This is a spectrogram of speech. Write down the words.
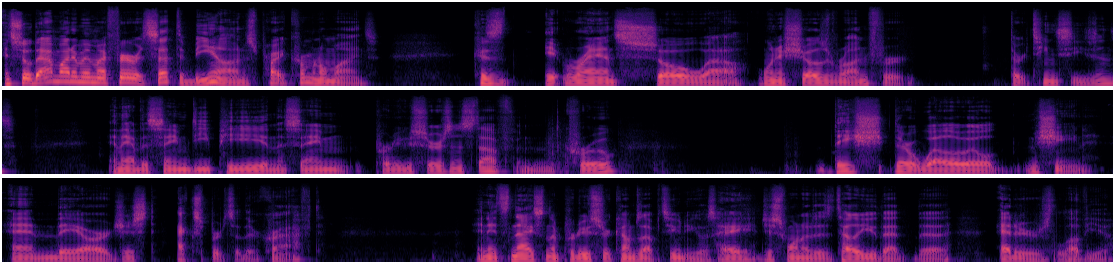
And so that might have been my favorite set to be on. It's probably Criminal Minds because it ran so well. When a show's run for 13 seasons and they have the same DP and the same producers and stuff and crew, they sh- they're a well-oiled machine and they are just experts of their craft. And it's nice when the producer comes up to you and he goes, "Hey, just wanted to tell you that the editors love you.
